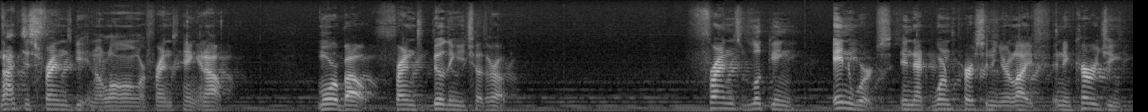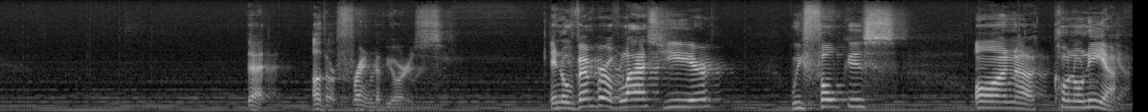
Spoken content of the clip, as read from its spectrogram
Not just friends getting along or friends hanging out, more about friends building each other up. Friends looking inwards in that one person in your life and encouraging that other friend of yours. In November of last year, we focused on uh, koinonia,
